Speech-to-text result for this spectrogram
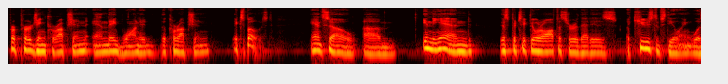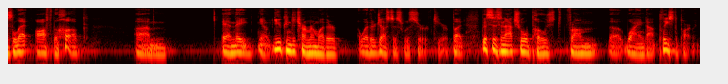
for purging corruption, and they wanted the corruption exposed. And so, um, in the end, this particular officer that is accused of stealing was let off the hook and they, you know, you can determine whether whether justice was served here. But this is an actual post from the Wyandotte Police Department.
